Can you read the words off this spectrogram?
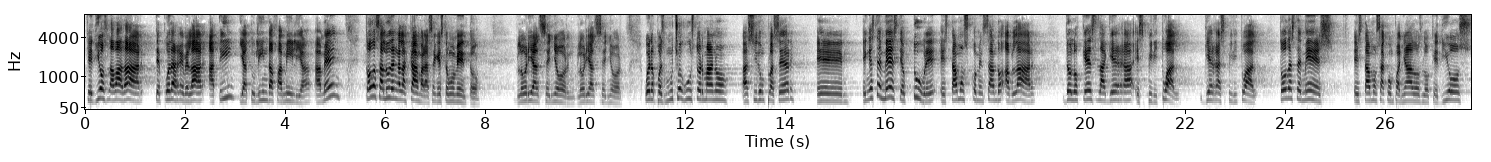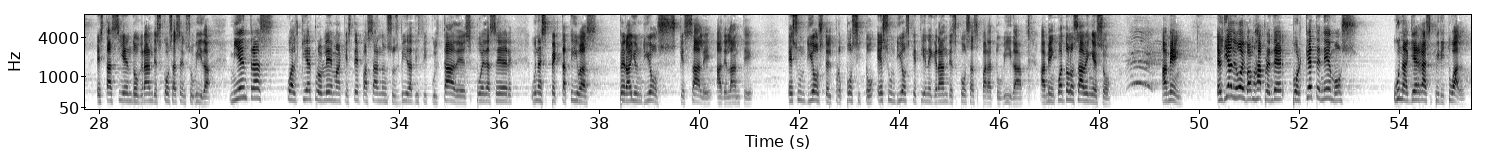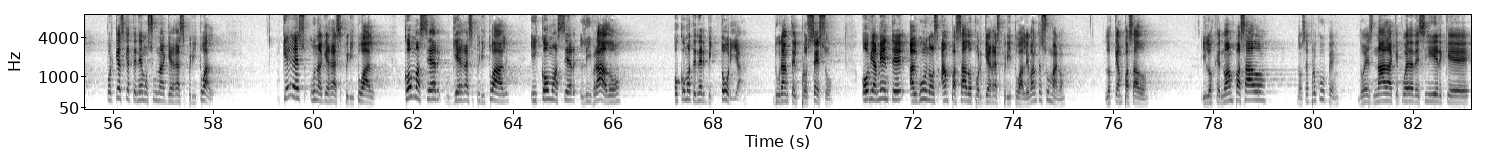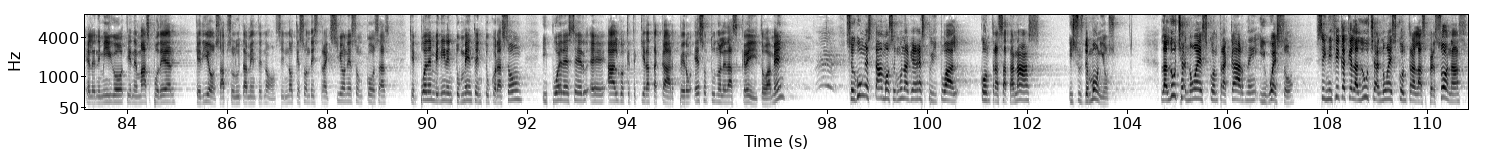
que Dios la va a dar te pueda revelar a ti y a tu linda familia. Amén. Todos saluden a las cámaras en este momento. Gloria al Señor, gloria al Señor. Bueno, pues mucho gusto hermano, ha sido un placer. Eh, en este mes de octubre estamos comenzando a hablar de lo que es la guerra espiritual, guerra espiritual todo este mes estamos acompañados lo que Dios está haciendo grandes cosas en su vida. Mientras cualquier problema que esté pasando en sus vidas, dificultades, puede ser unas expectativas, pero hay un Dios que sale adelante. Es un Dios del propósito, es un Dios que tiene grandes cosas para tu vida. Amén. ¿Cuántos lo saben eso? Amén. El día de hoy vamos a aprender por qué tenemos una guerra espiritual. ¿Por qué es que tenemos una guerra espiritual? ¿Qué es una guerra espiritual? ¿Cómo hacer guerra espiritual y cómo hacer librado o cómo tener victoria durante el proceso. Obviamente algunos han pasado por guerra espiritual. Levante su mano los que han pasado. Y los que no han pasado, no se preocupen. No es nada que pueda decir que el enemigo tiene más poder que Dios, absolutamente no, sino que son distracciones, son cosas que pueden venir en tu mente, en tu corazón y puede ser eh, algo que te quiera atacar, pero eso tú no le das crédito, amén. Según estamos en una guerra espiritual contra Satanás y sus demonios, la lucha no es contra carne y hueso, significa que la lucha no es contra las personas,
